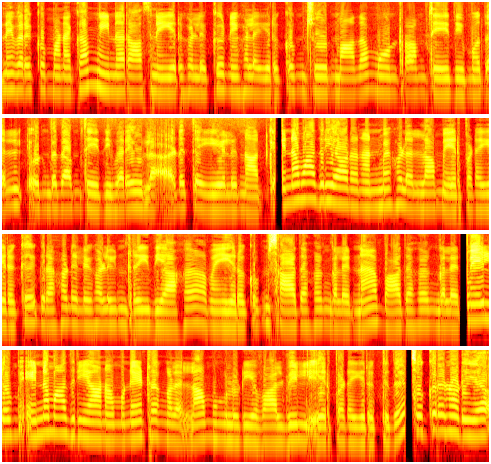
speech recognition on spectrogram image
அனைவருக்கும் வணக்கம். மீன ராசினியர்களுக்கு நிகழ இருக்கும் ஜூன் மாதம் மூன்றாம் தேதி முதல் ஒன்பதாம் தேதி வரை உள்ள அடுத்த ஏழு நாட்கள். என்ன மாதிரியான நன்மைகள் எல்லாம் ஏற்பட இருக்கு? கிரக நிலைகளின் ரீதியாக அமையிருக்கும் சாதகங்கள் என்ன? பாதகங்கள் என்ன? மேலும் என்ன மாதிரியான முன்னேற்றங்கள் எல்லாம் உங்களுடைய வாழ்வில் ஏற்பட இருக்குது? சுக்கிரனுடைய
